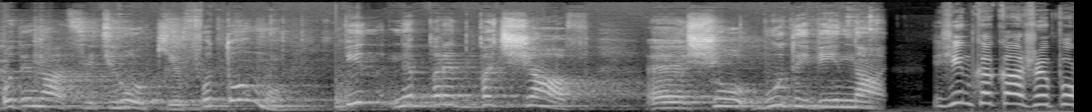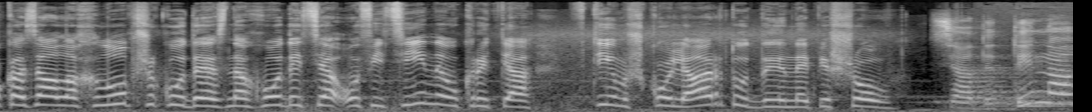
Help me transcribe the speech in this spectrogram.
10-11 років по тому, він не передбачав, е, що буде війна. Жінка каже, показала хлопчику, де знаходиться офіційне укриття. Втім, школяр туди не пішов. Ця дитина,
